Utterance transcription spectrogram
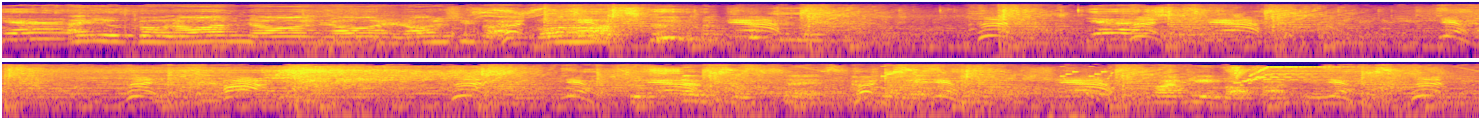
Yeah. And he was going on and on and on and on, and she's like, what? Yeah. Yeah. Yeah. Yeah. Yeah. So Yeah. seven till six. Hut, Yeah. Yeah. Might be about that, Yeah.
